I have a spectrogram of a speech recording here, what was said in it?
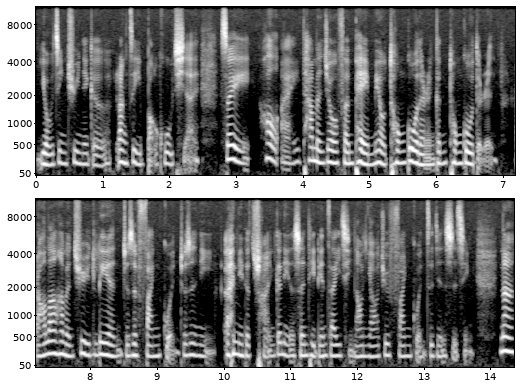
游进去那个让自己保护起来，所以。后来他们就分配没有通过的人跟通过的人，然后让他们去练，就是翻滚，就是你呃你的船跟你的身体连在一起，然后你要去翻滚这件事情。那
